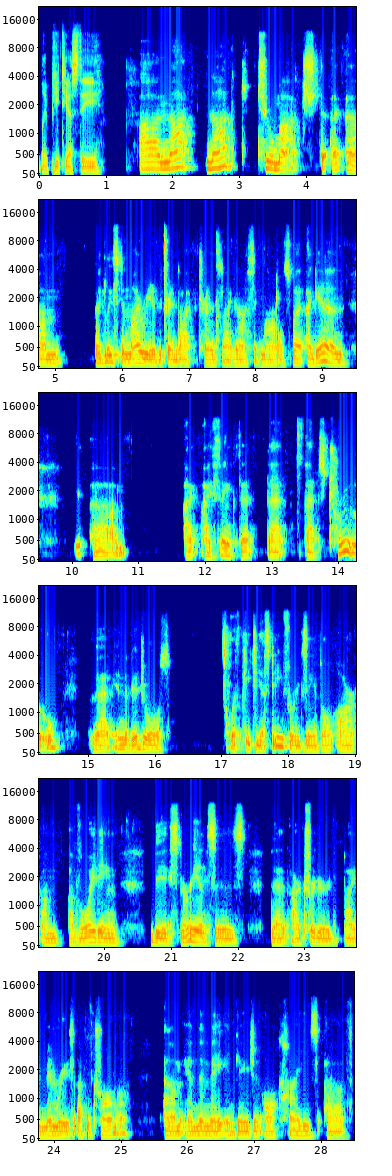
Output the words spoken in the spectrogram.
like PTSD? Uh, not not too much, uh, um, at least in my read of the trans- transdiagnostic models. But again, um, I, I think that that that's true. That individuals with PTSD, for example, are um, avoiding the experiences that are triggered by memories of the trauma. Um, and then they engage in all kinds of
